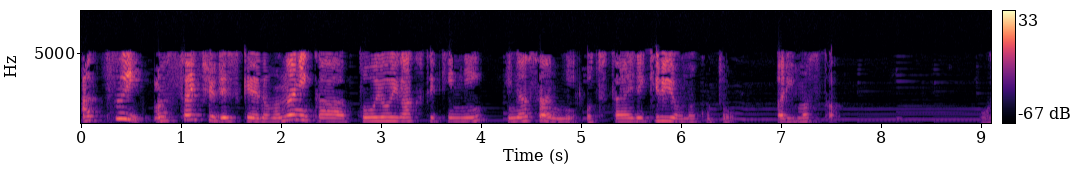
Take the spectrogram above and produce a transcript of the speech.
暑い真っ最中ですけれども、何か東洋医学的に皆さんにお伝えできるようなことありますか？お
